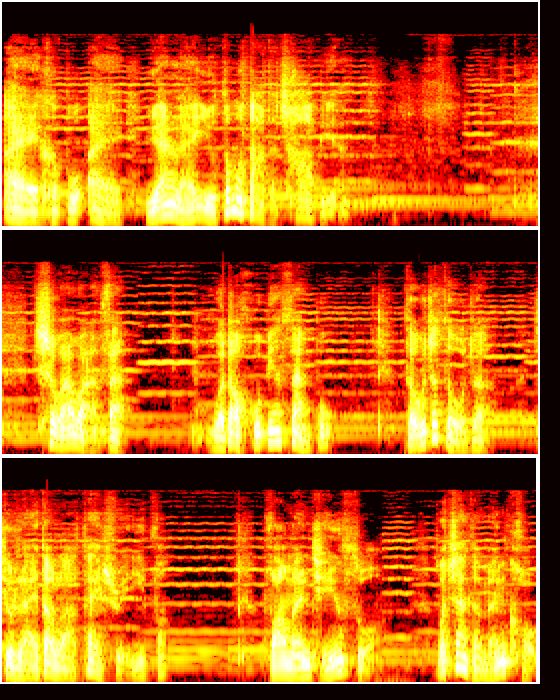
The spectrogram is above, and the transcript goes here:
爱和不爱，原来有这么大的差别。吃完晚饭。我到湖边散步，走着走着就来到了在水一方。房门紧锁，我站在门口，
